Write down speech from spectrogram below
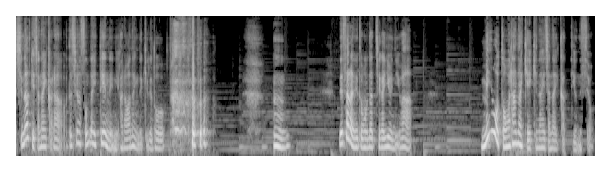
死ぬわけじゃないから、私はそんなに丁寧に洗わないんだけれど。うん。で、さらに友達が言うには、目を通らなきゃいけないじゃないかって言うんですよ。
